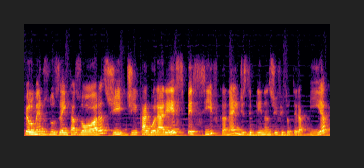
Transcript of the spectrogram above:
pelo menos 200 horas de, de carga horária específica, né, em disciplinas de fitoterapia.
